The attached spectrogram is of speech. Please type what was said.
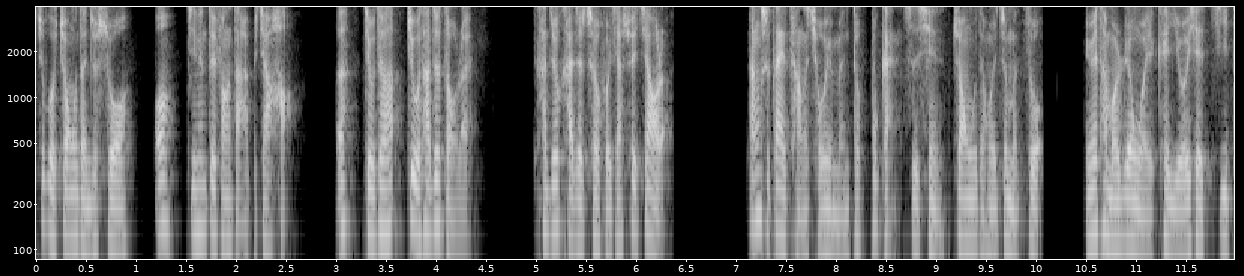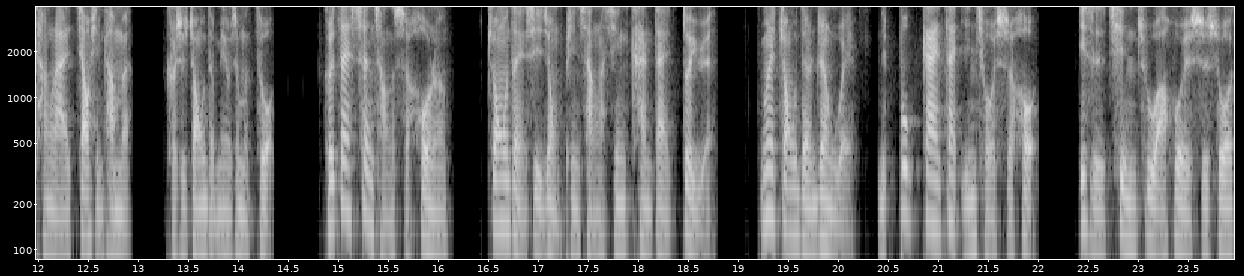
结果 John Wooden 就说：“哦，今天对方打得比较好。”呃，结果他结果他就走了，他就开着车回家睡觉了。当时在场的球员们都不敢置信 John Wooden 会这么做，因为他们认为可以有一些鸡汤来叫醒他们。可是 John Wooden 没有这么做。可是，在胜场的时候呢，John Wooden 也是以这种平常心看待队员。因为庄务的人认为，你不该在赢球的时候一直庆祝啊，或者是说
